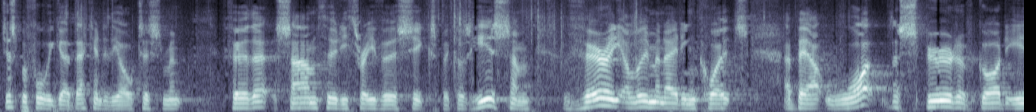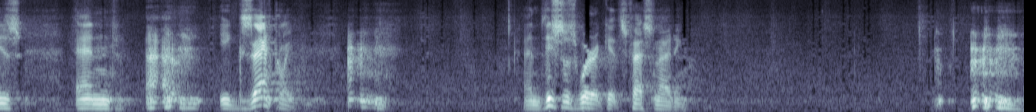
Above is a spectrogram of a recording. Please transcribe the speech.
just before we go back into the Old Testament further, Psalm 33, verse 6, because here's some very illuminating quotes about what the Spirit of God is and exactly. and this is where it gets fascinating.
